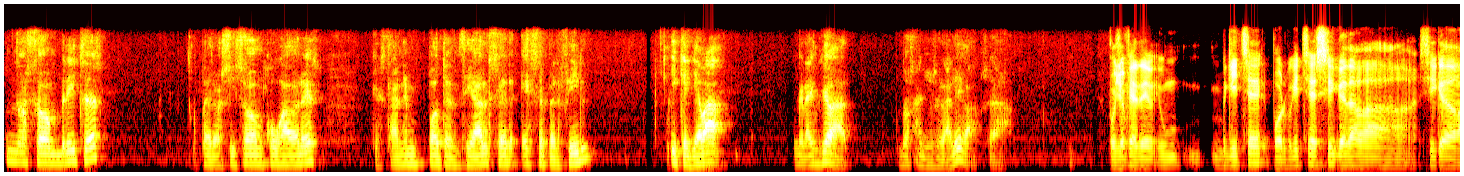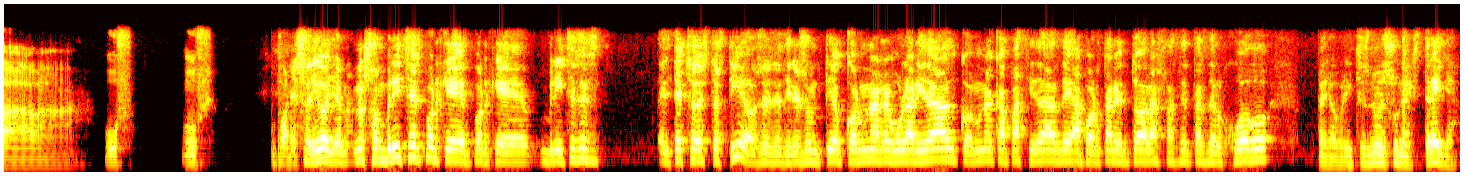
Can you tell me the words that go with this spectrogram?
No son breaches, pero sí son jugadores que están en potencial ser ese perfil y que lleva, Grimes lleva dos años en la liga, o sea. Pues yo fíjate, un por Bridges sí quedaba, sí quedaba, uff, uff. Por eso digo, yo no, son Bridges porque, porque Bridges es el techo de estos tíos, es decir, es un tío con una regularidad, con una capacidad de aportar en todas las facetas del juego, pero Bridges no es una estrella,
